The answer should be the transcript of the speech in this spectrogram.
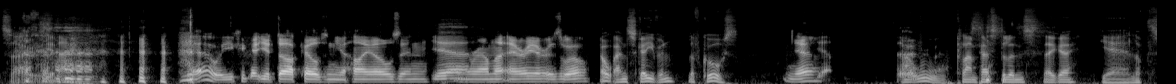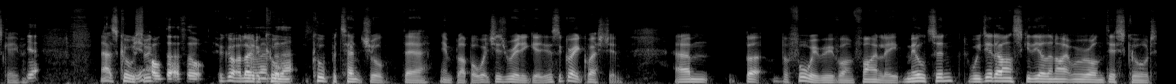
So, you know. yeah, well, you could get your dark elves and your high elves in Yeah. around that area as well. oh, and Skaven, of course. Yeah, Yeah. Oh, ooh, Clan Pestilens. There you go. Yeah, love the Skaven. Yeah. That's cool. So we- Hold that thought. We've got a load of cool, that. cool potential there in Blubber, which is really good. It's a great question. Um, but before we move on, finally, Milton, we did ask you the other night when we were on Discord,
